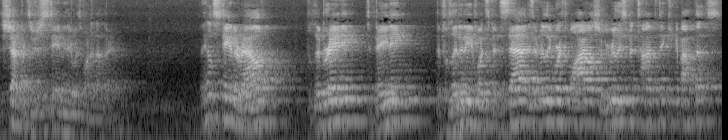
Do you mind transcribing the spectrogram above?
The shepherds are just standing there with one another. They don't stand around deliberating, debating the validity of what's been said. Is it really worthwhile? Should we really spend time thinking about this?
